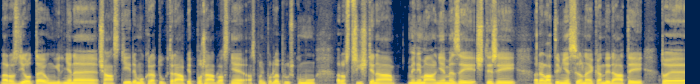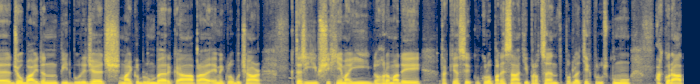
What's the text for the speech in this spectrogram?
na rozdíl od té umírněné části demokratů, která je pořád vlastně, aspoň podle průzkumu, roztříštěná minimálně mezi čtyři relativně silné kandidáty. To je Joe Biden, Pete Buttigieg, Michael Bloomberg a právě Amy Klobuchar kteří všichni mají dohromady taky asi okolo 50% podle těch průzkumů. Akorát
